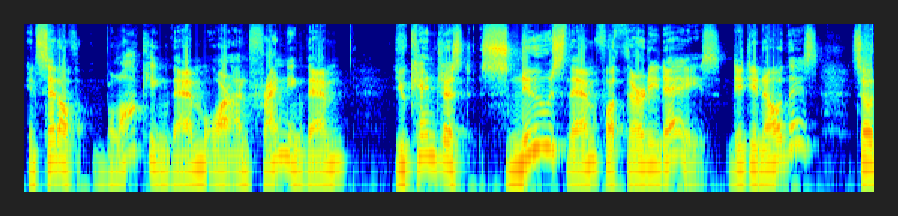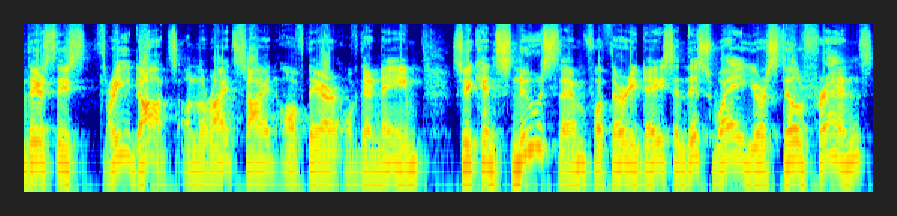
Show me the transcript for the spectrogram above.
instead of blocking them or unfriending them, you can just snooze them for 30 days. Did you know this? So there's these three dots on the right side of their of their name. So you can snooze them for 30 days and this way you're still friends,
